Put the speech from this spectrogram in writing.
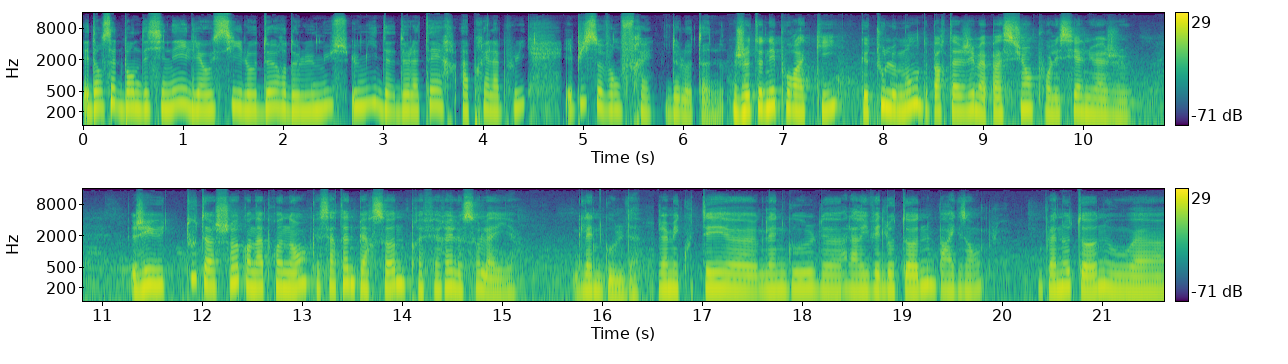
et dans cette bande dessinée, il y a aussi l'odeur de l'humus humide de la terre après la pluie, et puis ce vent frais de l'automne. Je tenais pour acquis que tout le monde partageait ma passion pour les ciels nuageux. J'ai eu tout un choc en apprenant que certaines personnes préféraient le soleil. Glenn Gould. J'aime écouter euh, Glenn Gould à l'arrivée de l'automne, par exemple, en plein automne, ou euh,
